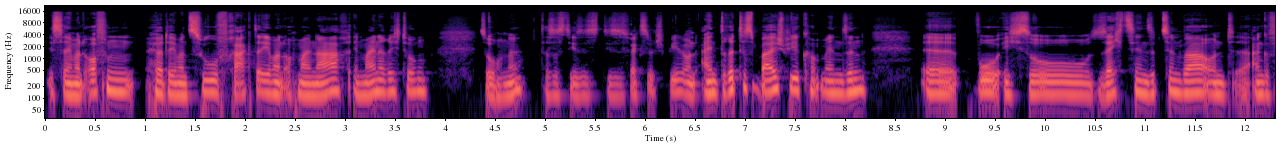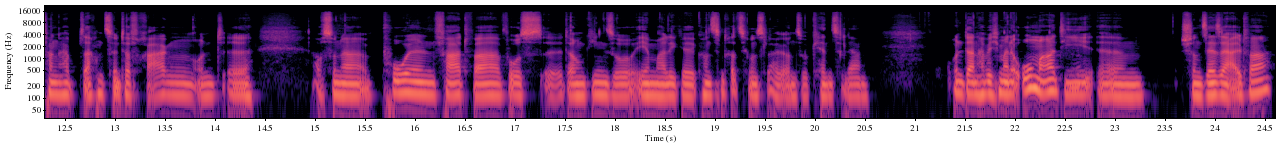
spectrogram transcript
ist da jemand offen, hört da jemand zu, fragt da jemand auch mal nach in meine Richtung. So, ne? Das ist dieses, dieses Wechselspiel. Und ein drittes Beispiel kommt mir in den Sinn, äh, wo ich so 16, 17 war und äh, angefangen habe, Sachen zu hinterfragen und äh, auf so einer Polenfahrt war, wo es äh, darum ging, so ehemalige Konzentrationslager und so kennenzulernen. Und dann habe ich meine Oma, die mhm. ähm, schon sehr, sehr alt war,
